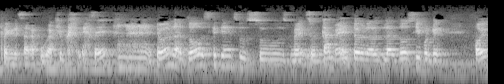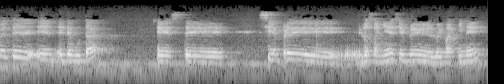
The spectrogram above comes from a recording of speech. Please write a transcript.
regresar a jugar, yo creo. ¿Sí? bueno, las dos que tienen sus, sus méritos, las, las, dos sí, porque obviamente el, el debutar, este siempre lo soñé, siempre lo imaginé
